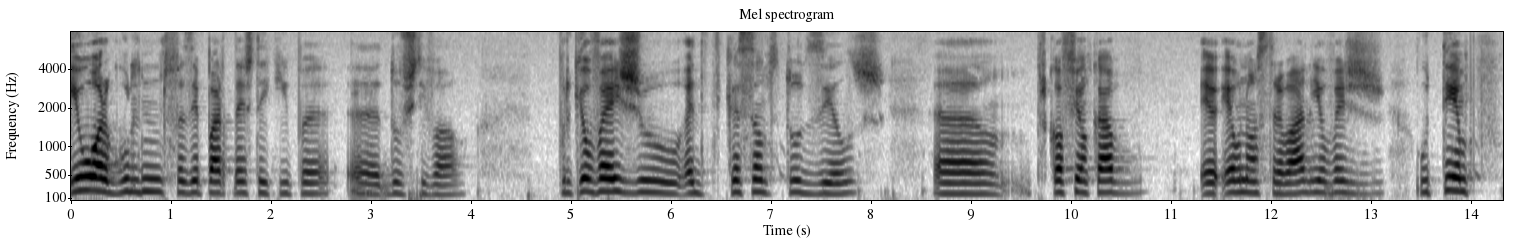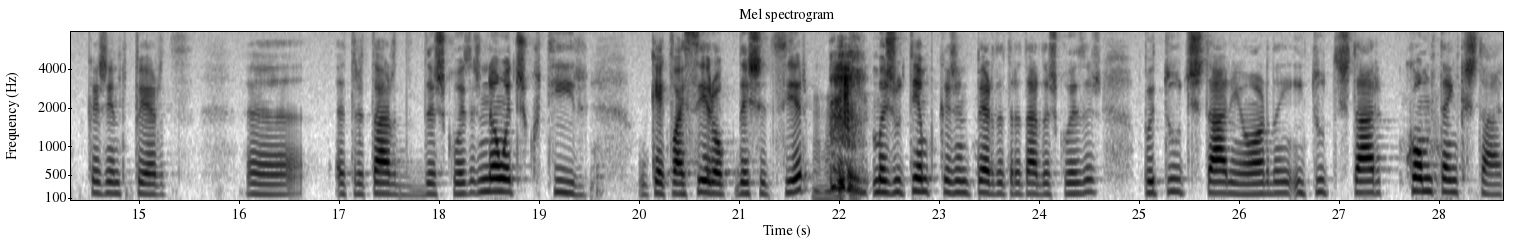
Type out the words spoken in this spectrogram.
Eu orgulho-me de fazer parte desta equipa ah, do festival, porque eu vejo a dedicação de todos eles, ah, porque ao fim e ao cabo é, é o nosso trabalho e eu vejo o tempo que a gente perde ah, a tratar de- das coisas, não a discutir o que é que vai ser ou o que deixa de ser, mas o tempo que a gente perde a tratar das coisas para tudo estar em ordem e tudo estar como tem que estar.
